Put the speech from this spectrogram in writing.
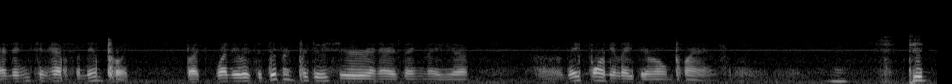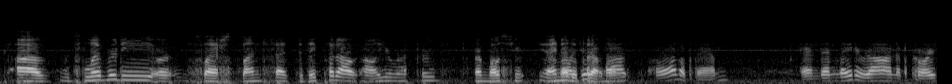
and then he can have some input. But when there is a different producer and everything, they uh, uh, they formulate their own plans. Did uh, Liberty or slash Sunset? Did they put out all your records or most? Of your, I know well, they put out most. all of them. And then later on, of course,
